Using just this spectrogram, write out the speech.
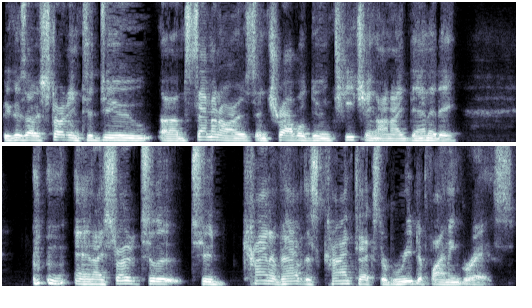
because I was starting to do um, seminars and travel doing teaching on identity. and I started to, to kind of have this context of redefining grace.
